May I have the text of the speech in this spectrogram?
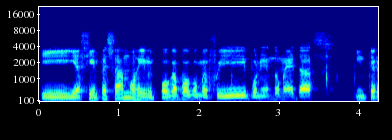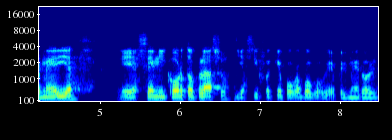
Y, así empezamos y poco a poco me fui poniendo metas intermedias, eh, semi corto plazo, y así fue que poco a poco, que primero el,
